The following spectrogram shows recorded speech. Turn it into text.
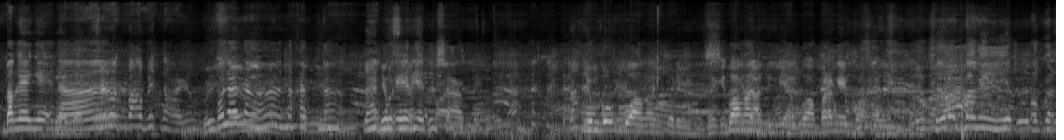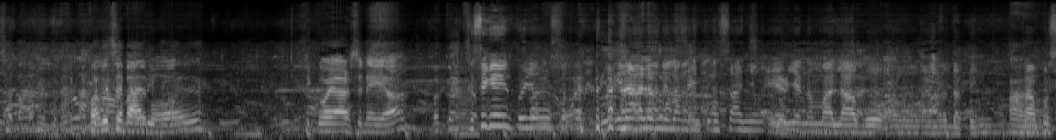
bangenge Sir, na. magpakabit na kayo. Wala na nga, nakat na. Yung area dun sa amin. Yung buong buwangan ko rin. Buwangan, yeah, buwang, barangay buwangan. Sino ang mangihip? Pagod sa bahay. Pagod sa volleyball. Si Kuya Arsenea? Kasi ngayon po yung sa- inaalam nila ngayon kung saan yung area na malabo ang ano dating. Ah. Tapos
